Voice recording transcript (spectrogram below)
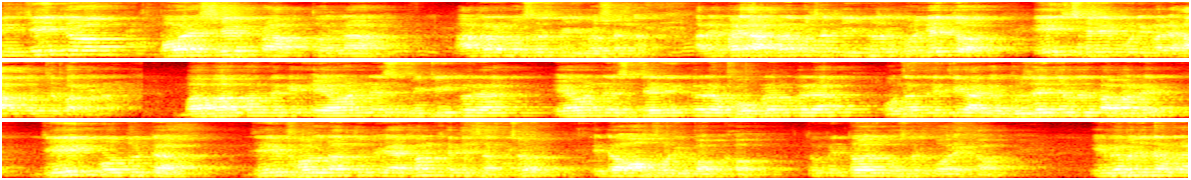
নিজেই তো বয়সে প্রাপ্ত না, আঠারো বছর, বিশ বছর না। আরে ভাই, আঠারো বছর, বিশ বছর হইলে তো এই ছেলে পরিবারে হাল করতে পারবে না। বাবা মাদেরকে অ্যাওয়ারনেস মিটিং করা অ্যাওয়ারনেস ট্রেনিং করে প্রোগ্রাম করে ওনাদেরকে আগে বুঝাই দেবে বাবারে, যেই মধুটা, যেই ফলটা তুমি এখন খেতে চাচ্ছ, এটা অপরিপক্ষ তুমি দশ বছর পরে খাও। এইভাবে যদি আমরা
